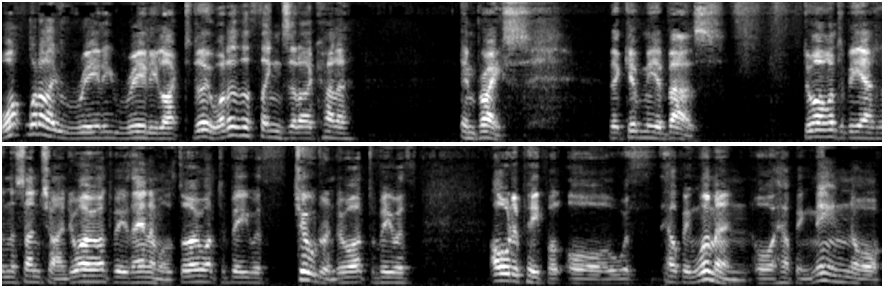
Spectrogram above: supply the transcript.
what would I really, really like to do? What are the things that I kind of embrace that give me a buzz? Do I want to be out in the sunshine? Do I want to be with animals? Do I want to be with children? Do I want to be with older people or with helping women or helping men or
